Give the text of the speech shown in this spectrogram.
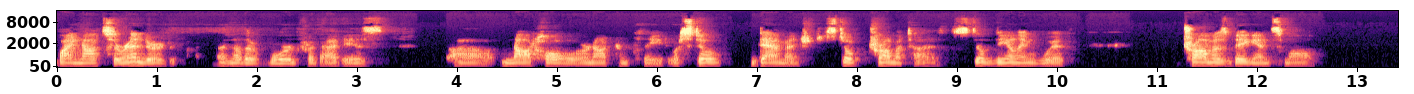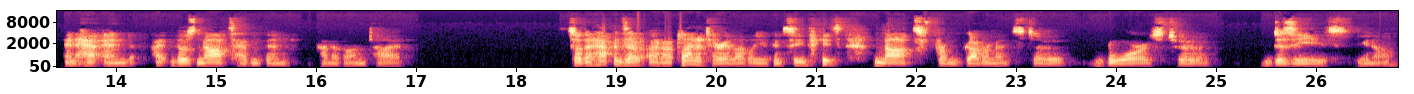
by not surrendered, another word for that is uh, not whole or not complete or still damaged, still traumatized, still dealing with traumas big and small, and ha- and I, those knots haven't been kind of untied. So that happens at, at, a planetary level. You can see these knots from governments to wars to disease, you know.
